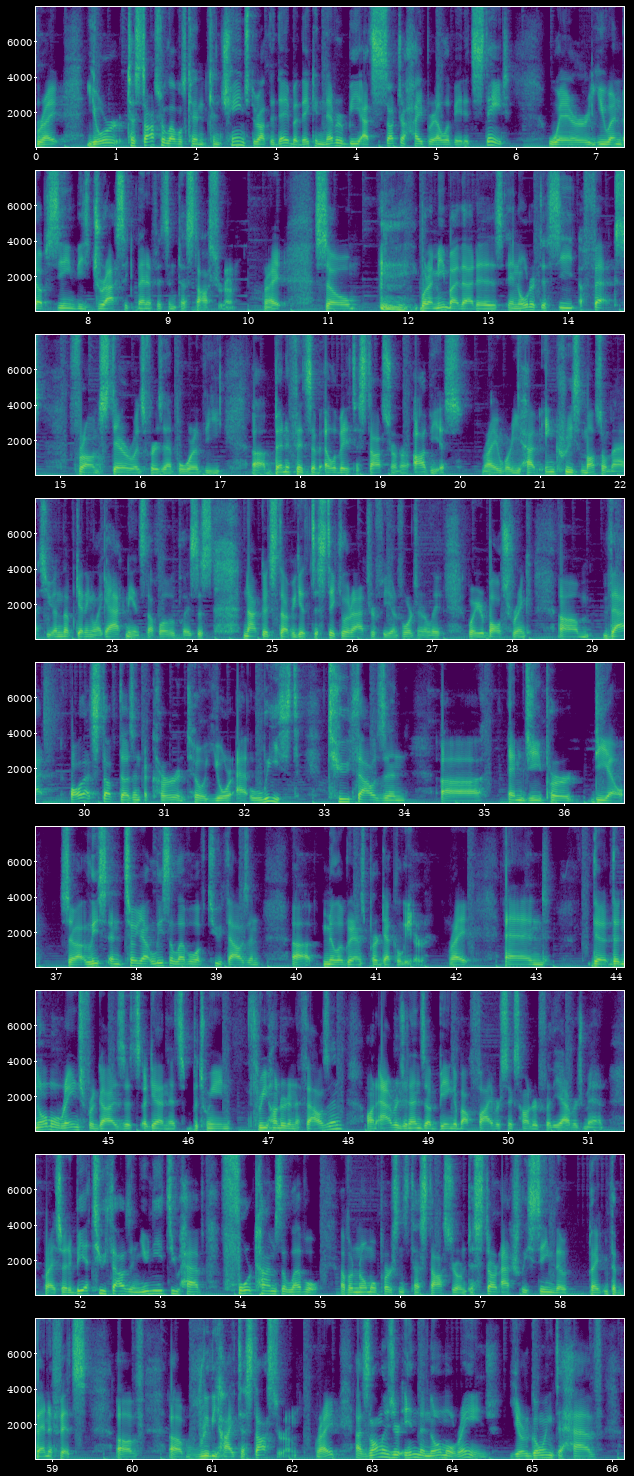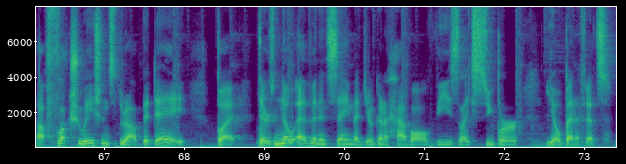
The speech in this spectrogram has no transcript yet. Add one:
right? Your testosterone levels can, can change throughout the day, but they can never be at such a hyper elevated state where you end up seeing these drastic benefits in testosterone, right? So, what I mean by that is in order to see effects from steroids, for example, where the uh, benefits of elevated testosterone are obvious, right? Where you have increased muscle mass, you end up getting like acne and stuff all over the place. Just not good stuff. You get testicular atrophy, unfortunately, where your balls shrink. Um, that all that stuff doesn't occur until you're at least 2,000 uh, mg per DL. So at least until you're at least a level of 2,000 uh, milligrams per deciliter, right? And the, the normal range for guys, it's again, it's between 300 and 1,000. On average, it ends up being about five or 600 for the average man, right? So to be at 2,000, you need to have four times the level of a normal person's testosterone to start actually seeing the like the benefits of uh, really high testosterone, right? As long as you're in the normal range, you're going to have uh, fluctuations throughout the day, but there's no evidence saying that you're going to have all these like super, you know, benefits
